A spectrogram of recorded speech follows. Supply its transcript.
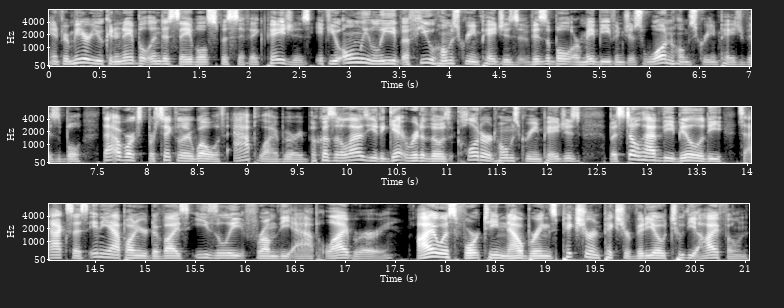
And from here, you can enable and disable specific pages. If you only leave a few home screen pages visible, or maybe even just one home screen page visible, that works particularly well with App Library because it allows you to get rid of those cluttered home screen pages, but still have the ability to access any app on your device easily from the App Library iOS 14 now brings picture in picture video to the iPhone,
